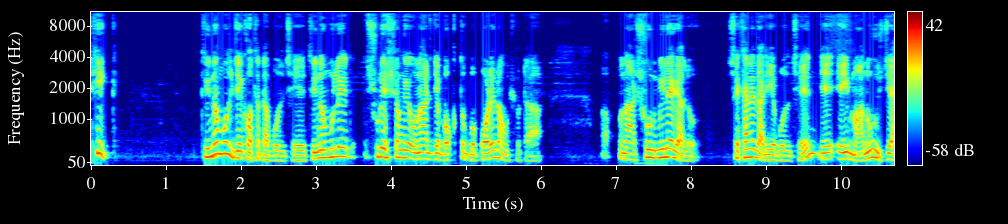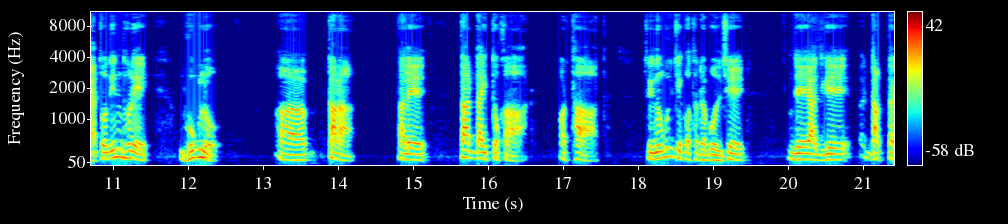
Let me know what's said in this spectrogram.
ঠিক তৃণমূল যে কথাটা বলছে, তৃণমূলের সুরের সঙ্গে ওনার যে বক্তব্য পরের অংশটা, ওনার সুর মিলে গেল। সেখানে দাঁড়িয়ে বলছেন যে, এই মানুষ যে এতদিন ধরে ভুগল তারা, তাহলে তার দায়িত্ব কার? অর্থাৎ তৃণমূল যে কথাটা বলছে যে, আজকে ডাক্তার,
